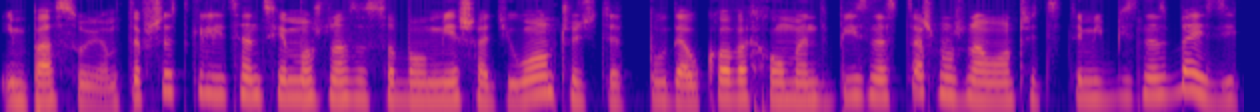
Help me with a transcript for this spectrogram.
im pasują. Te wszystkie licencje można ze sobą mieszać i łączyć, te pudełkowe Home and Business też można łączyć z tymi Business Basic.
